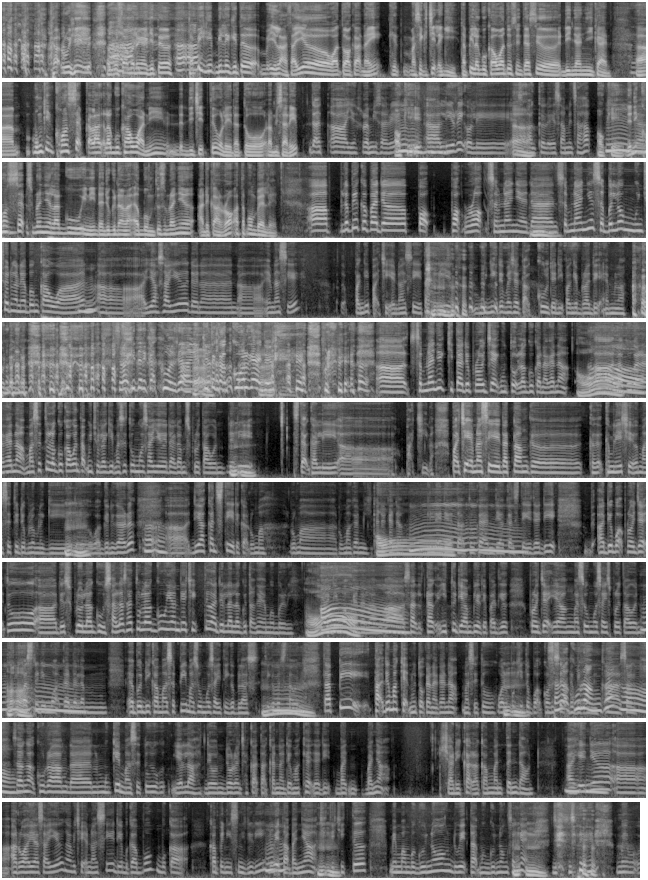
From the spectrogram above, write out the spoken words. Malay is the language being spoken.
kak Ruhil bersama dengan kita. Tapi bila kita yalah saya waktu akak naik masih kecil lagi tapi lagu kawan tu sentiasa dinyanyikan ya. uh, mungkin konsep lagu kawan ni dicipta oleh Datuk Ramli Sarip Dat, uh, ya Ramli Sarip okay. uh, lirik oleh uh. Uncle S. Amin Sahab okay. hmm, jadi ya. konsep sebenarnya lagu ini dan juga dalam album tu sebenarnya adakah rock ataupun ballad uh, lebih kepada pop pop rock sebenarnya dan hmm. sebenarnya sebelum muncul dengan album kawan hmm. uh, ayah saya dan uh, M Nasir panggil Pak Cik M Nasir tapi bunyi dia macam tak cool jadi panggil Brother M lah kononnya sebab kita dekat cool kan kita dekat cool kan jadi uh, sebenarnya kita ada projek untuk lagu kanak-kanak oh. uh, lagu kanak-kanak masa tu lagu kawan tak muncul lagi masa tu umur saya dalam 10 tahun jadi mm-hmm. Setiap kali uh, Pak Cik lah Pak Cik M. Nasir datang ke, ke ke Malaysia Masa tu dia belum lagi mm-hmm. warga negara uh-uh. uh, Dia akan stay dekat rumah rumah rumah kami. Kadang-kadang oh. bila dia tak tu kan dia akan stay. Jadi uh, dia buat projek tu uh, dia 10 lagu. Salah satu lagu yang dia cipta adalah lagu tangan yang memberi. Oh. yang dimakan dalam uh, sal, ta, itu diambil daripada projek yang masa umur saya 10 tahun. Hmm. lepas tu dimuatkan dalam album di kamar sepi masa umur saya 13 13 hmm. tahun. Tapi tak ada market untuk kanak-kanak masa tu walaupun hmm. kita buat konsep sangat kurang kan? ha, sang, sangat kurang dan mungkin masa tu yalah dia orang cakap takkan ada market. Jadi banyak syarikat rakaman turn down. Akhirnya mm-hmm. uh, arwah ayah saya dengan Cik M Nasir dia bergabung buka company sendiri mm-hmm. duit tak banyak cita-cita mm-hmm. memang bergunung duit tak menggunung sangat mm-hmm. jadi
